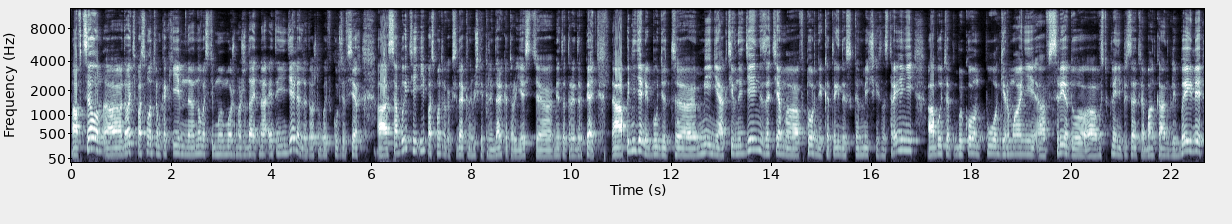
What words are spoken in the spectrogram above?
А в целом, а, давайте посмотрим, какие новости мы можем ожидать на этой неделе, для того, чтобы быть в курсе всех событий, и посмотрим, как всегда, экономический календарь, который есть э, в MetaTrader 5. Понедельник будет э, менее активный день, затем э, вторник это индекс экономических настроений, будет опубликован по Германии в среду выступление председателя Банка Англии Бейли,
